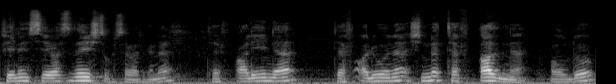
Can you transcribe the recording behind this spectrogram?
fiilin sigası değişti bu sefer gene. Tef'aline, tef'alune, şimdi tef'alne oldu.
